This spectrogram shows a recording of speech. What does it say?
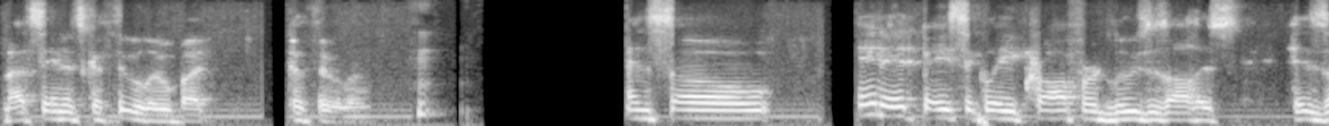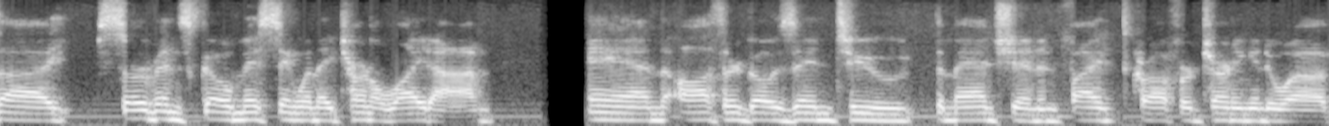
I'm not saying it's Cthulhu, but Cthulhu. and so in it, basically, Crawford loses all his his uh, servants go missing when they turn a light on, and the author goes into the mansion and finds Crawford turning into a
